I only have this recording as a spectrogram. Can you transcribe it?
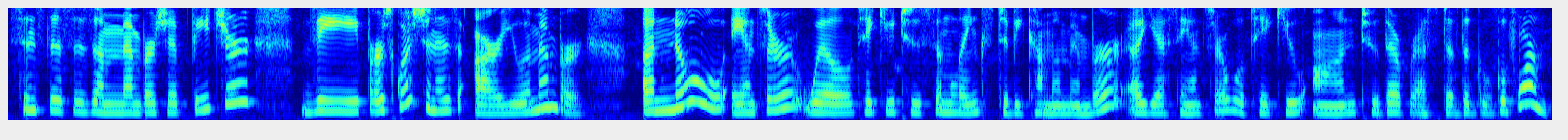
Since this is a membership feature, the first question is Are you a member? A no answer will take you to some links to become a member. A yes answer will take you on to the rest of the Google form.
